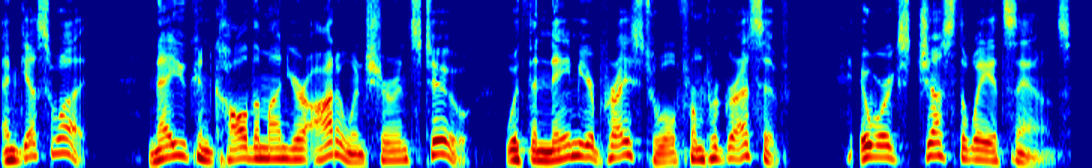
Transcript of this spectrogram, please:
And guess what? Now you can call them on your auto insurance too with the Name Your Price tool from Progressive. It works just the way it sounds.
